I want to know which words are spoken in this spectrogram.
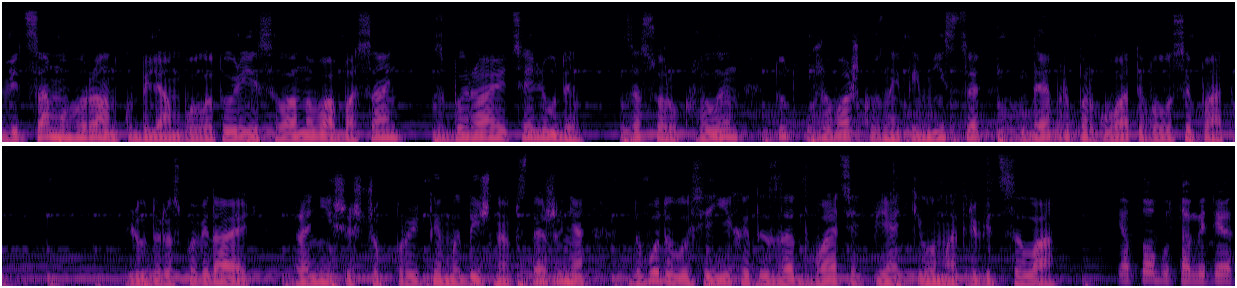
Від самого ранку біля амбулаторії села Нова Басань збираються люди. За 40 хвилин тут уже важко знайти місце, де припаркувати велосипед. Люди розповідають, раніше, щоб пройти медичне обстеження, доводилося їхати за 25 кілометрів від села. Автобус там іде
